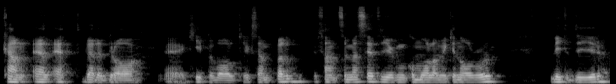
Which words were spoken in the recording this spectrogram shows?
kan, ett, väldigt bra keeperval till exempel. Fantasymässigt. Djurgården kommer hålla mycket norror. Lite dyr.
